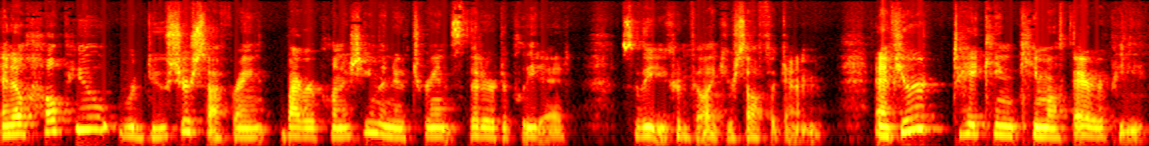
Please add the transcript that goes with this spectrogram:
and it'll help you reduce your suffering by replenishing the nutrients that are depleted so that you can feel like yourself again. And if you're taking chemotherapy,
